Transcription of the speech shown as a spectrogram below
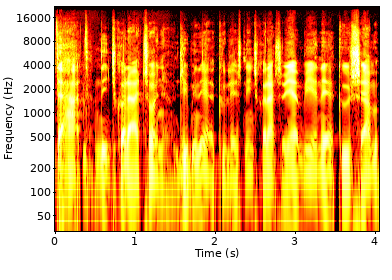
tehát nincs karácsony Jimmy nélkül, és nincs karácsony NBA nélkül sem.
